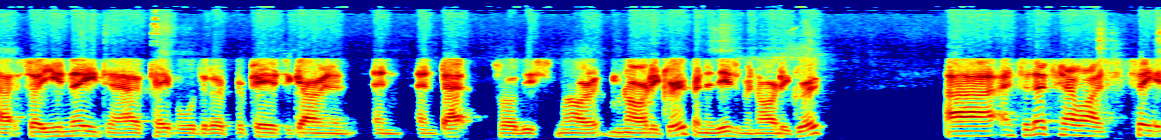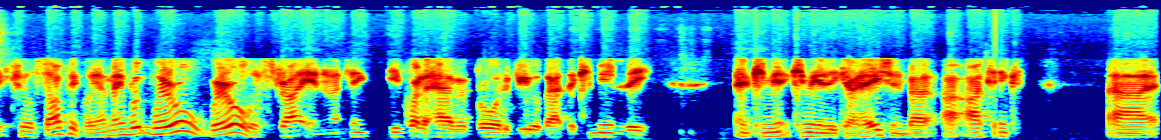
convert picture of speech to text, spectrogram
Uh, so you need to have people that are prepared to go in and, and, and bat for this minority group, and it is a minority group. Uh, and so that's how I see it philosophically. I mean, we're all we're all Australian, and I think you've got to have a broader view about the community and community cohesion. But I, I think uh,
